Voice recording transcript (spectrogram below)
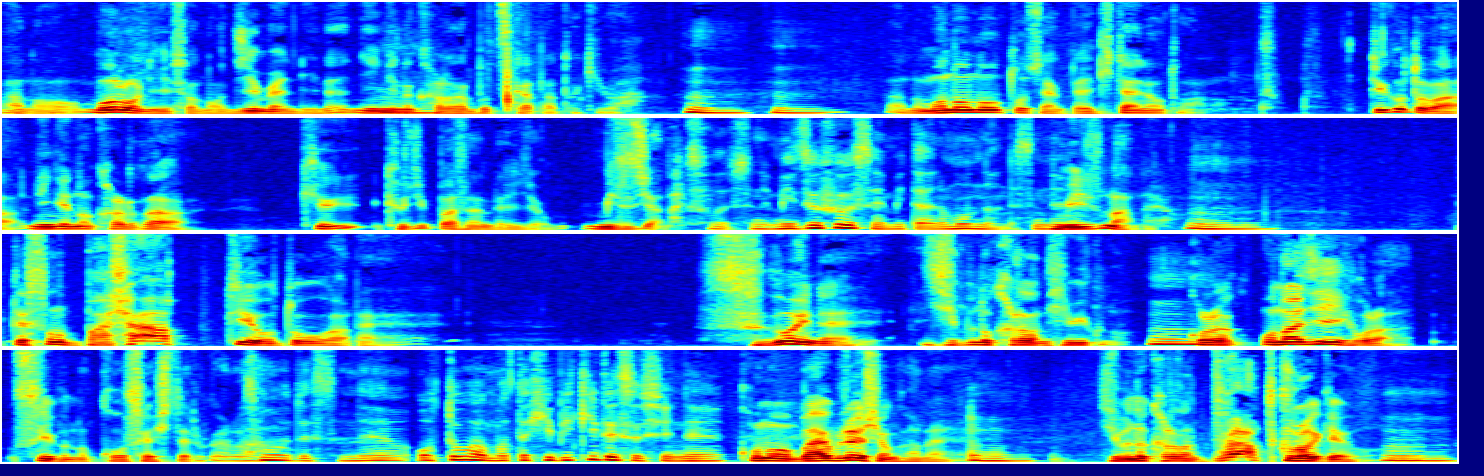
あのもろにその地面にね人間の体がぶつかった時は、うんうん。あの物の音じゃなくて液体の音なの。ということは人間の体は9 90%以上水じゃない。そうですね。水風船みたいなもんなんですね。水なのよ。うん。でそのバシャーっていう音がねすごいね自分の体に響くの。うん。これは同じほら水分の構成してるから。そうですね。音はまた響きですしね。このバイブレーションがねうん。自分の体にブワーッとくるわけよ。うん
